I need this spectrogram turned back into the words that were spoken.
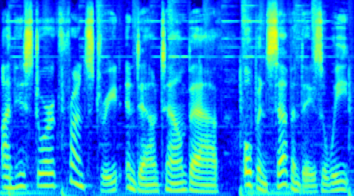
on historic Front Street in downtown Bath. Open seven days a week.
